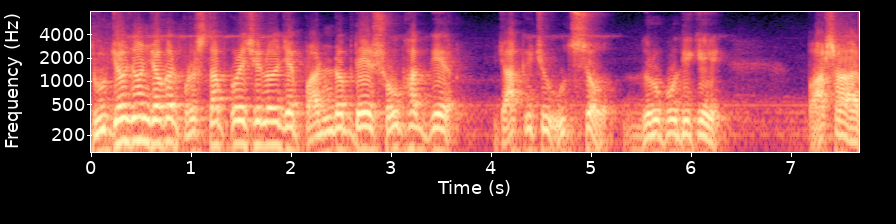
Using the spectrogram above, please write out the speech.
দুর্যোধন যখন প্রস্তাব করেছিল যে পাণ্ডবদের সৌভাগ্যের যা কিছু উৎস দ্রৌপদীকে পাশার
